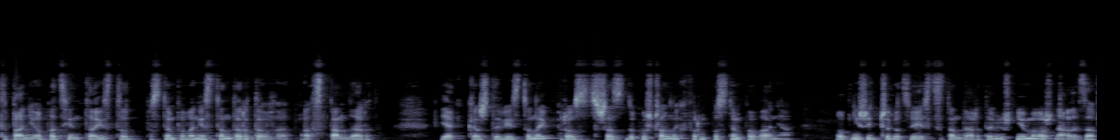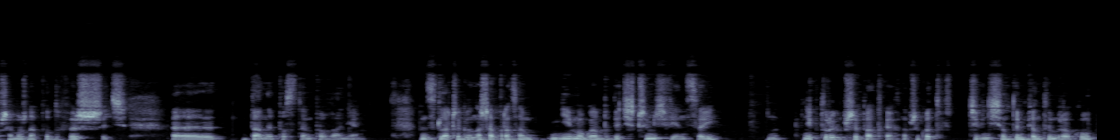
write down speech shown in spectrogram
dbanie o pacjenta jest to postępowanie standardowe, a standard jak każdy wie, jest to najprostsza z dopuszczalnych form postępowania. Obniżyć czego, co jest standardem, już nie można, ale zawsze można podwyższyć e, dane postępowanie. Więc dlaczego nasza praca nie mogłaby być czymś więcej? W niektórych przypadkach, na przykład w 1995 roku,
